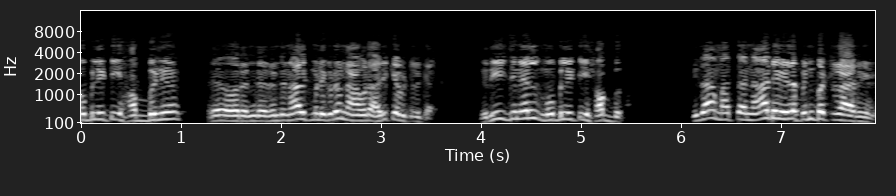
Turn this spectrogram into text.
மொபிலிட்டி ஹப்னு ஒரு ரெண்டு ரெண்டு நாளுக்கு முன்னாடி கூட நான் ஒரு அறிக்கை விட்டுருக்கேன். ரீஜனல் மொபிலிட்டி ஹப் இதான் மற்ற நாடுகளில் பின்பற்றுறார்கள்.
